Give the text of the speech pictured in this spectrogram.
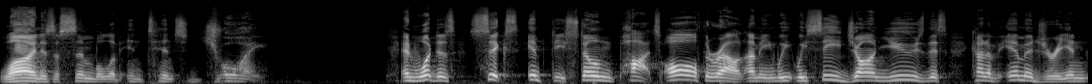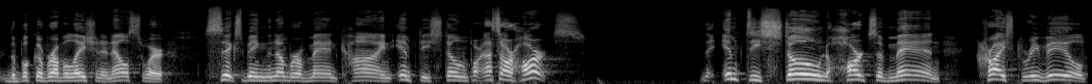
Wine is a symbol of intense joy. And what does six empty stone pots all throughout? I mean, we, we see John use this kind of imagery in the book of Revelation and elsewhere. Six being the number of mankind, empty stone. That's our hearts. The empty stone hearts of man, Christ revealed.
